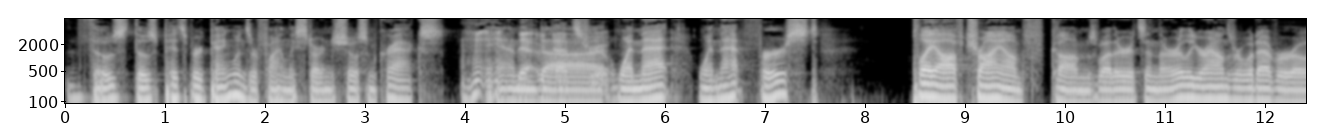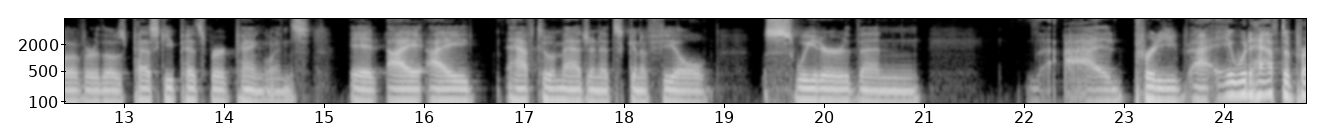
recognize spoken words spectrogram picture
those those Pittsburgh Penguins are finally starting to show some cracks, and Yeah, uh, true. when that when that first playoff triumph comes, whether it's in the early rounds or whatever, over those pesky Pittsburgh Penguins, it I I have to imagine it's going to feel sweeter than I pretty. I, it would have to. Pr-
